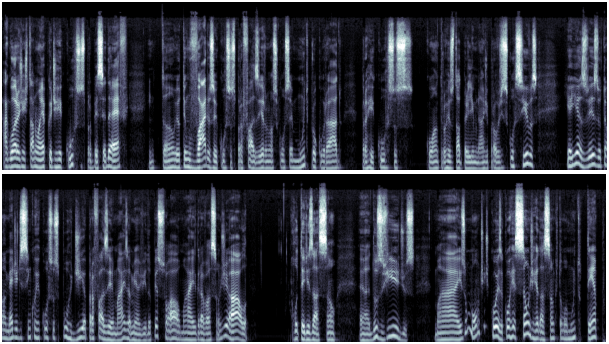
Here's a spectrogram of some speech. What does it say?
Agora a gente está numa época de recursos para o PCDF, então eu tenho vários recursos para fazer. O nosso curso é muito procurado para recursos contra o resultado preliminar de provas discursivas. E aí, às vezes, eu tenho uma média de cinco recursos por dia para fazer, mais a minha vida pessoal, mais gravação de aula, roteirização é, dos vídeos, mas um monte de coisa, correção de redação que toma muito tempo.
